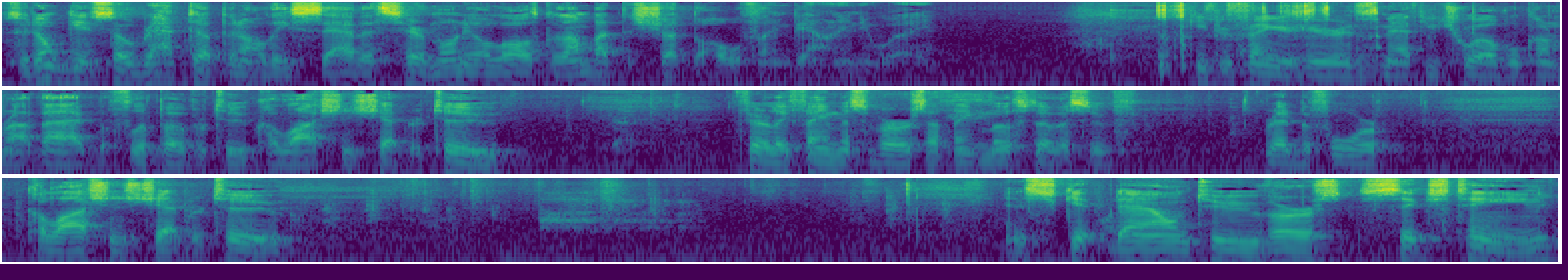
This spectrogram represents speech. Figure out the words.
So don't get so wrapped up in all these Sabbath ceremonial laws because I'm about to shut the whole thing down anyway. Keep your finger here in Matthew 12. We'll come right back, but flip over to Colossians chapter 2 fairly famous verse I think most of us have read before Colossians chapter 2. And skip down to verse 16.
